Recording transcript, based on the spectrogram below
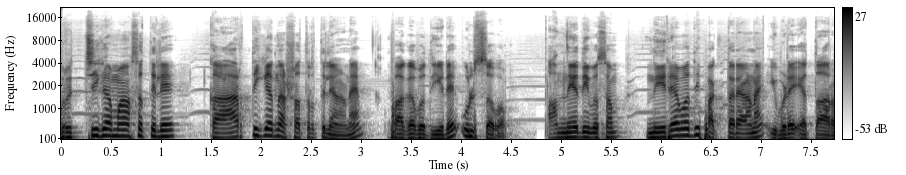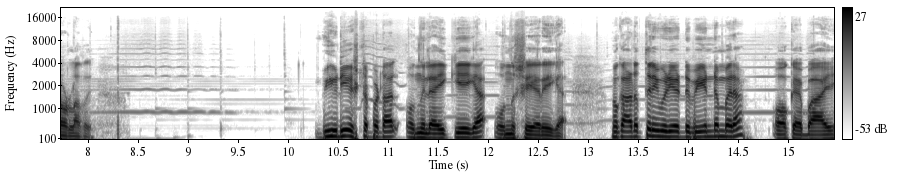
വൃശ്ചിക മാസത്തിലെ കാർത്തിക നക്ഷത്രത്തിലാണ് ഭഗവതിയുടെ ഉത്സവം. അന്നേ ദിവസം നിരവധി ഭക്തരാണ് ഇവിടെ എത്താറുള്ളത്. വീഡിയോ ഇഷ്ടപ്പെട്ടാൽ ഒന്ന് ലൈക്ക് ചെയ്യുക ഒന്ന് ഷെയർ ചെയ്യുക. നമുക്ക് അടുത്തൊരു വീഡിയോ ആയിട്ട് വീണ്ടും വരാം. ഓക്കെ ബായ്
